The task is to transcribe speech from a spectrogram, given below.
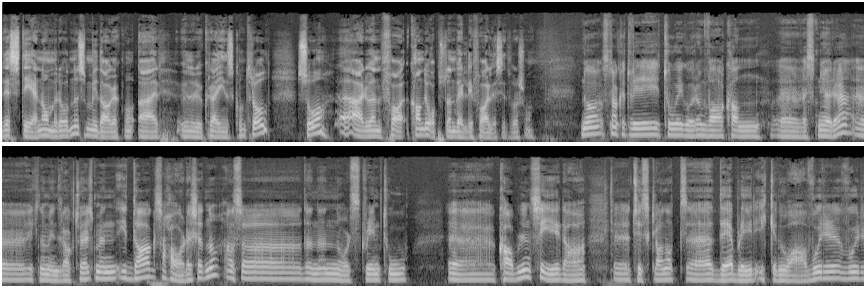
resterende områdene, som i dag er under ukrainsk kontroll, så det kan det oppstå en veldig farlig situasjon. Nå snakket vi to i går om hva kan eh, Vesten gjøre, eh, ikke noe mindre aktuelt. Men i dag så har det skjedd noe. Altså denne Nord Stream 2-kabelen eh, sier da Tyskland at det blir ikke noe av. Hvor, hvor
